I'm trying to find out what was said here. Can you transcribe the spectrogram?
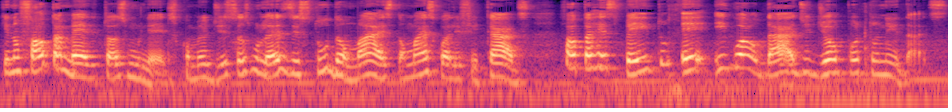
que não falta mérito às mulheres. Como eu disse, as mulheres estudam mais, estão mais qualificadas, falta respeito e igualdade de oportunidades.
